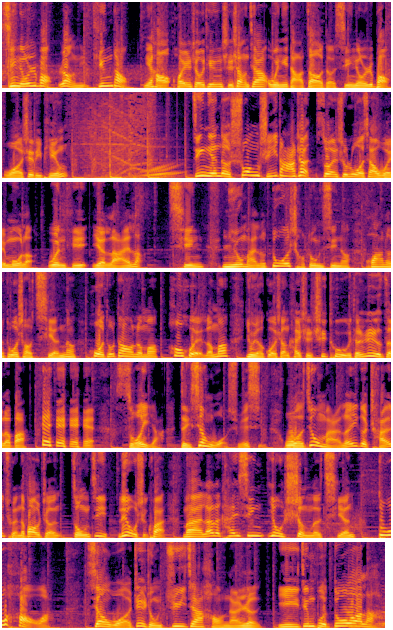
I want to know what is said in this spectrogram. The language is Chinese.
犀牛日报让你听到。你好，欢迎收听时尚家为你打造的犀牛日报，我是李平。今年的双十一大战算是落下帷幕了，问题也来了。亲，你又买了多少东西呢？花了多少钱呢？货都到了吗？后悔了吗？又要过上开始吃土的日子了吧？嘿嘿嘿嘿。所以呀，得向我学习，我就买了一个柴犬的抱枕，总计六十块，买来了开心，又省了钱，多好啊！像我这种居家好男人已经不多了。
